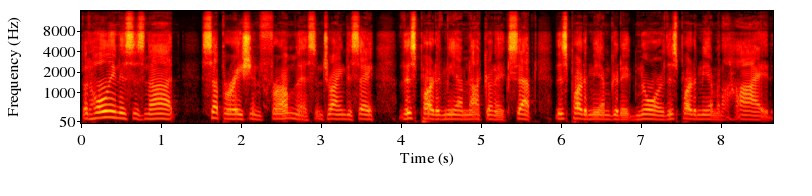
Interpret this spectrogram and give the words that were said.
But holiness is not separation from this and trying to say, this part of me I'm not going to accept, this part of me I'm going to ignore, this part of me I'm going to hide,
